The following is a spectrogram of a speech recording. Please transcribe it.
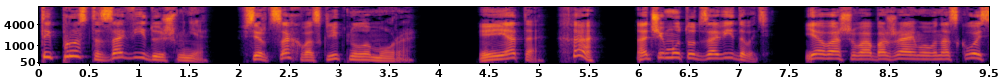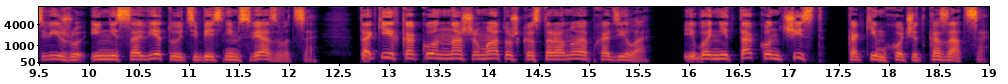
Ты просто завидуешь мне!» В сердцах воскликнула Мора. «И это? Ха! А чему тут завидовать? Я вашего обожаемого насквозь вижу и не советую тебе с ним связываться. Таких, как он, наша матушка стороной обходила, ибо не так он чист, каким хочет казаться».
